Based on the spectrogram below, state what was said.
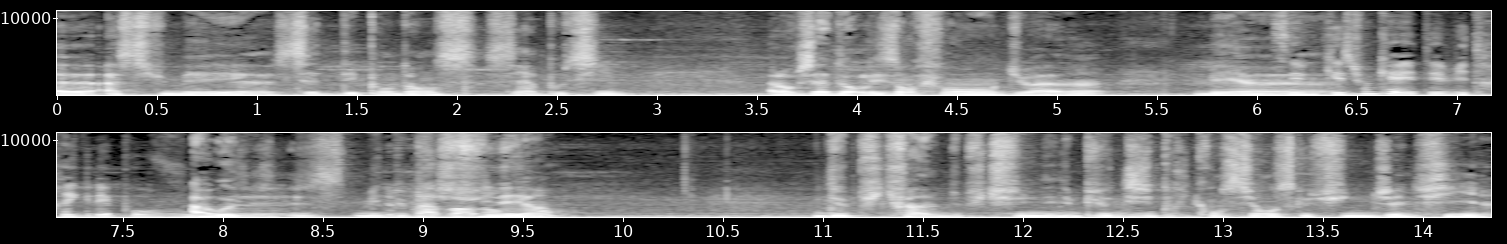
euh, assumer cette dépendance, c'est impossible. Alors que j'adore les enfants, tu vois, hein, mais euh, C'est une question qui a été vite réglée pour vous ah oui, euh, mais de depuis pas que je suis né, hein. depuis, enfin depuis que je suis né, depuis que j'ai pris conscience que je suis une jeune fille,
